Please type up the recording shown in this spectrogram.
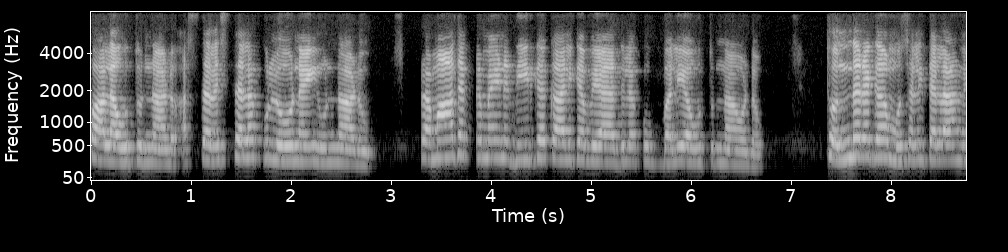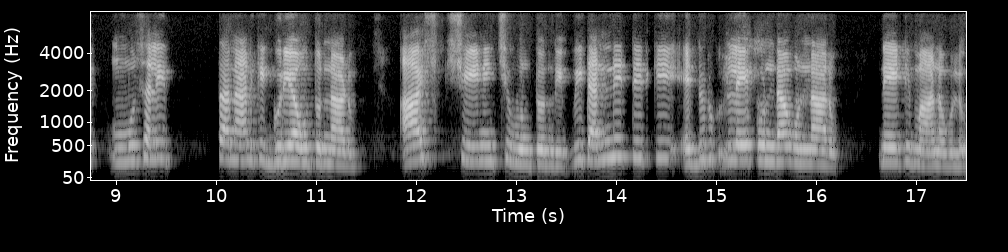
పాలవుతున్నాడు. అస్తవ్యస్తలకు లోనై ఉన్నాడు. ప్రమాదకరమైన దీర్ఘకాలిక వ్యాధులకు బలి అవుతున్నాడు. తొందరగా ముసలితనానికి ముసలితనానికి గురి అవుతున్నాడు. ఆయుష్ క్షీణించి ఉంటుంది. వీటన్నిటికీ ఎదురు లేకుండా ఉన్నారు నేటి మానవులు.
